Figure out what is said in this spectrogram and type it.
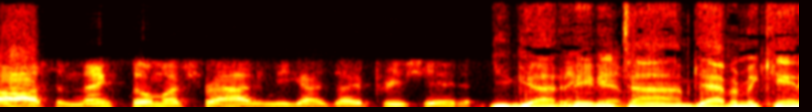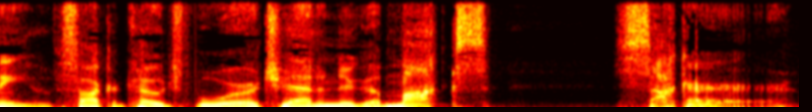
Awesome. Thanks so much for having me, guys. I appreciate it. You got it. Thanks, Anytime. Gavin. Gavin McKinney, soccer coach for Chattanooga Mocs Soccer.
